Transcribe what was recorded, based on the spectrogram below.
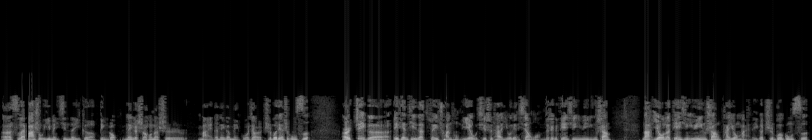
呃，四百八十五亿美金的一个并购，那个时候呢是买的那个美国叫直播电视公司，而这个 AT&T 的最传统的业务，其实它有点像我们的这个电信运营商。那有了电信运营商，他又买了一个直播公司，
